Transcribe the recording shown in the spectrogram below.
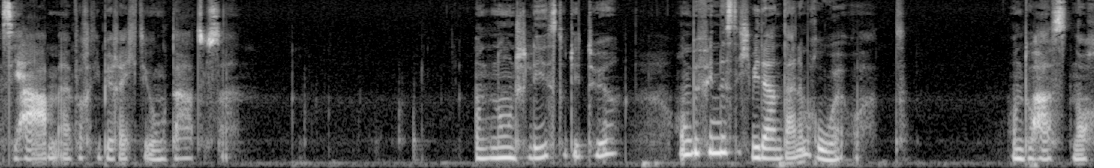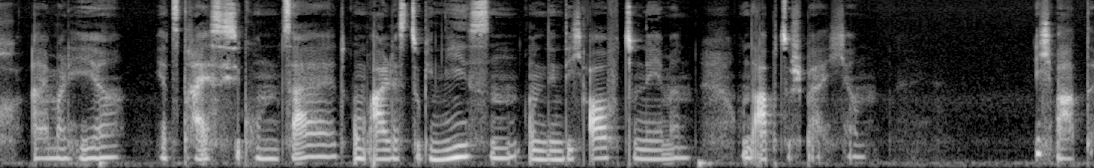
sie haben einfach die Berechtigung, da zu sein. Und nun schließt du die Tür und befindest dich wieder an deinem Ruheort. Und du hast noch einmal hier jetzt 30 Sekunden Zeit, um alles zu genießen und in dich aufzunehmen und abzuspeichern. Ich warte.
